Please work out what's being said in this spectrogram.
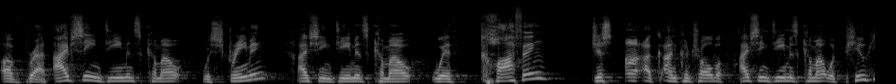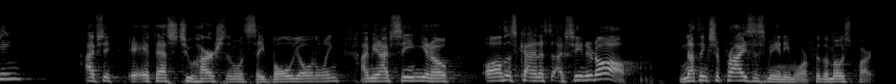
of breath. I've seen demons come out with screaming. I've seen demons come out with coughing, just un- uncontrollable. I've seen demons come out with puking. I've seen, if that's too harsh, then let's say bowl yodeling. I mean, I've seen, you know, all this kind of stuff. I've seen it all. Nothing surprises me anymore for the most part.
